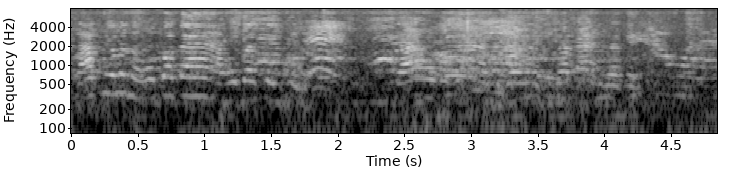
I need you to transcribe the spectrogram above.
ဒါပြောလို့ဟိုဘက်ကဟိုဘက်ကိတ်တယ်ဒါဟိုဘက်ကဒီဘက်ကဒီဘက်ကဒီဘက်က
